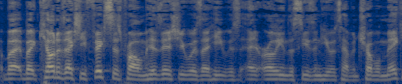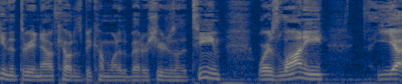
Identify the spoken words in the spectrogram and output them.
but but Keldon's actually fixed his problem. His issue was that he was early in the season he was having trouble making the three, and now Keldon's become one of the better shooters on the team. Whereas Lonnie, yeah,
